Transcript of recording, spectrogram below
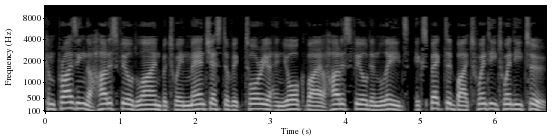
comprising the Huddersfield line between Manchester Victoria and York via Huddersfield and Leeds, expected by 2022.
